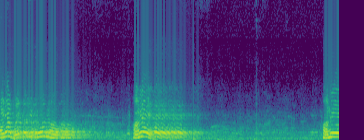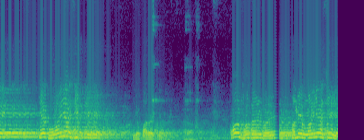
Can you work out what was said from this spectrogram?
અરે ભાઈ તમે કોણ છો. અમે અમે એક વણિયા છીએ. કોણ છો તમે ભાઈ? અમે વણિયા છીએ.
